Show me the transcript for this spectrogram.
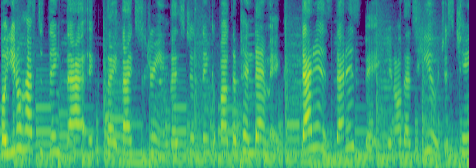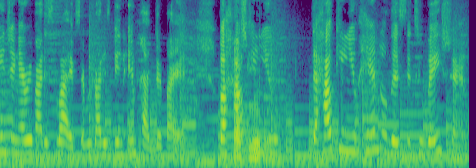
But you don't have to think that like that extreme. Let's just think about the pandemic. That is that is big you know that's huge. It's changing everybody's lives. Everybody's being impacted by it. But how Absolutely. can you the, how can you handle this situation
